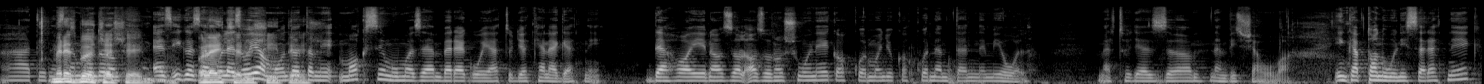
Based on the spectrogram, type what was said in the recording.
Hát én Mert ez bölcsesség. Gondolom. Ez igazából ez olyan mondat, ami maximum az ember egóját tudja kenegetni. De ha én azzal azonosulnék, akkor mondjuk akkor nem tenném jól. Mert hogy ez nem visz sehova. Inkább tanulni szeretnék,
